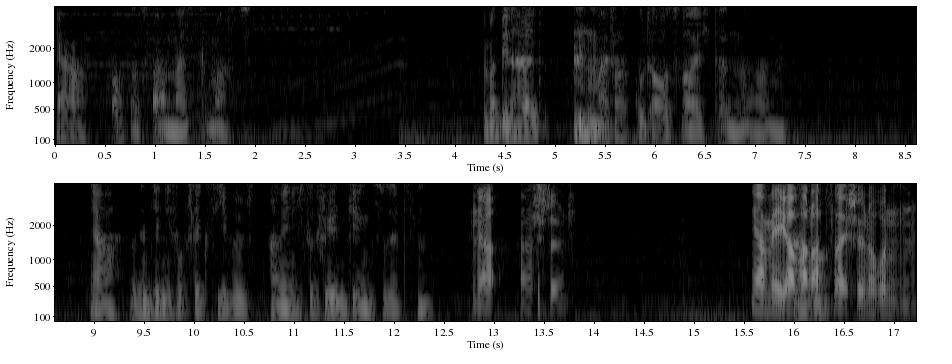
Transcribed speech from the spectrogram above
Ja, auch das war nice gemacht. Wenn man den halt einfach gut ausweicht, dann ähm, ja, da sind die nicht so flexibel, haben die nicht so viel entgegenzusetzen. Ja, das stimmt. Ja, mega, waren noch zwei schöne Runden.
